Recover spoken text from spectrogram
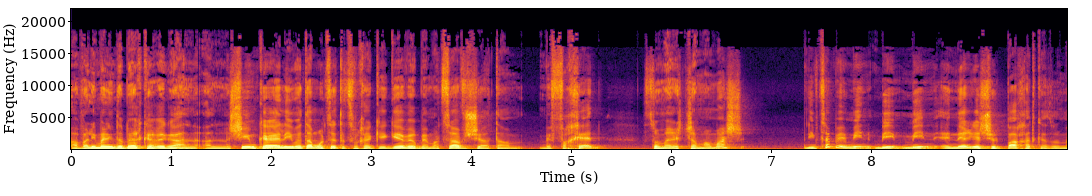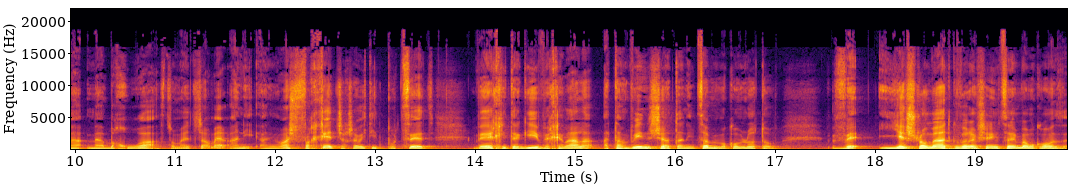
אבל אם אני מדבר כרגע על, על נשים כאלה, אם אתה מוצא את עצמך כגבר במצב שאתה מפחד, זאת אומרת שאתה ממש נמצא במין מין אנרגיה של פחד כזו מה, מהבחורה. זאת אומרת, שאתה אומר, אני, אני ממש מפחד שעכשיו היא תתפוצץ, ואיך היא תגיב וכן הלאה, אתה מבין שאתה נמצא במקום לא טוב. ויש לא מעט גברים שנמצאים במקום הזה.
